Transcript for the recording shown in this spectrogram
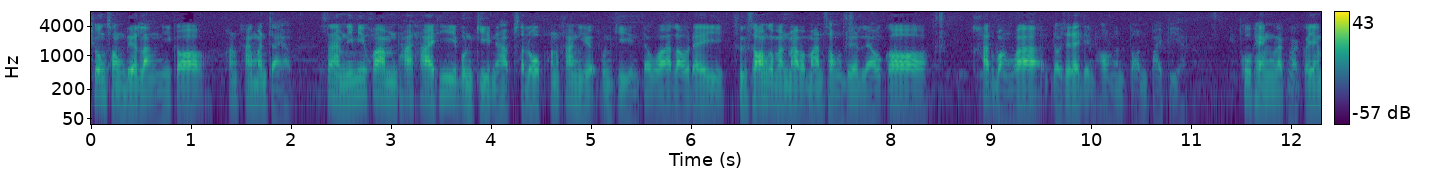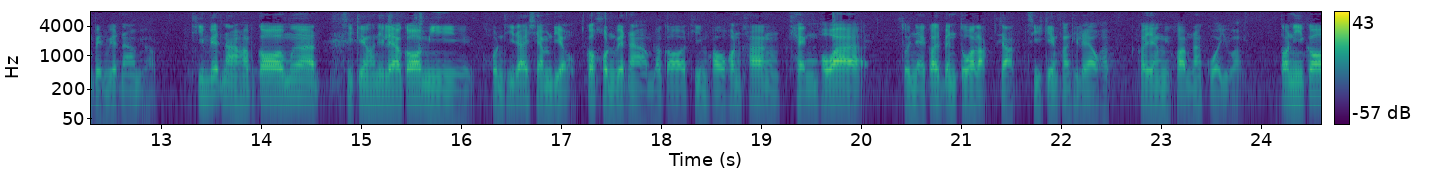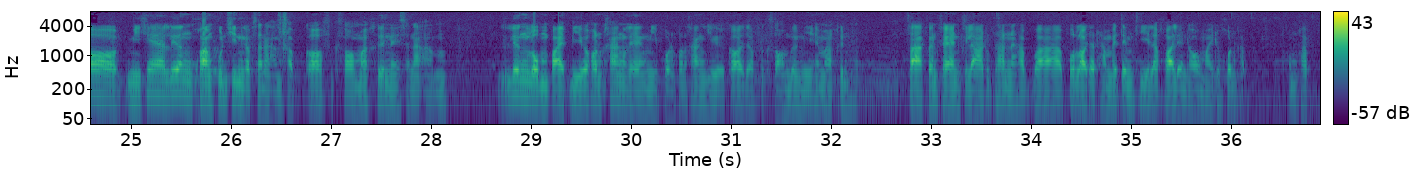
ช่วง 2 เดือนหลังนี้ก็ค่อนข้างมั่นใจครับสนามนี้มีความท้าทายที่บนกรีนนะครับสโลปค่อนข้างเยอะบนกรีน แต่ว่าเราได้ฝึกซ้อมกับมันมาประมาณ 2 เดือนแล้วก็คาดหวังว่าเราจะได้เหรียญทองกันตอนปลายปีครับ คู่แข่งหลัก ๆ ก็ยังเป็นเวียดนามอยู่ครับ ทีมเวียดนามครับก็เมื่อซีเกมครั้งที่แล้วก็มีคนที่ได้แชมป์เดี่ยว ก็คนเวียดนาม แล้วก็ทีมเขาค่อนข้างแข็ง เพราะว่าส่วนใหญ่ก็เป็นตัวหลักจากซีเกมครั้งที่แล้วครับ ก็ยังมีความน่ากลัวอยู่ครับตอนนี้ก็มีแค่เรื่องความคุ้นชินกับสนามครับก็ฝึกซ้อมมากขึ้นในสนาม เรื่องลมปลายปีก็ค่อนข้างแรงมีผลค่อนข้างเยอะก็จะฝึกซ้อมเรื่องนี้ให้มากขึ้นครับฝากแฟนๆกีฬาทุกท่านนะครับว่าพวกเราจะทำให้เต็มที่และคว้าเหรียญทองให้ทุกคนครับผมครับ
